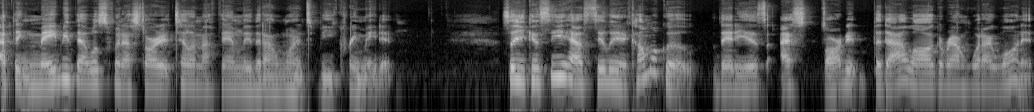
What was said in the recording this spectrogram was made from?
I think maybe that was when I started telling my family that I wanted to be cremated. So you can see how silly and comical that is. I started the dialogue around what I wanted.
